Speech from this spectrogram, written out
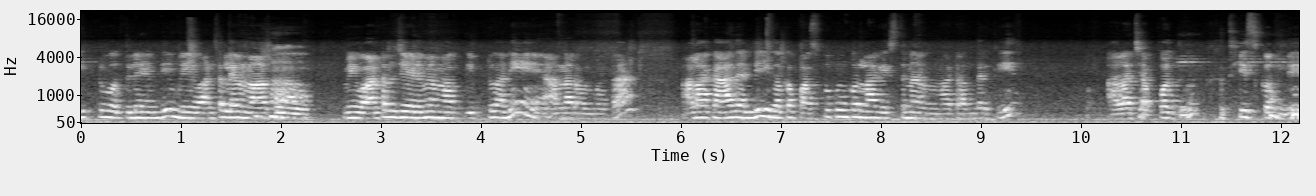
గిఫ్ట్ వద్దులేండి. మీ వంటలే మాకు మీ వంటలు చేయడమే మాకు గిఫ్ట్ అని అన్నారు అనమాట అలా కాదండి ఇది ఒక పసుపు కుంకుమ లాగా ఇస్తున్నాను అనమాట అందరికి. అలా చెప్పొద్దు తీసుకోండి.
